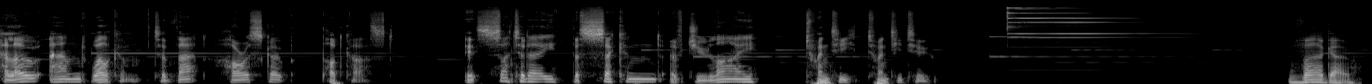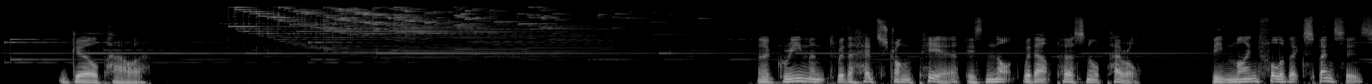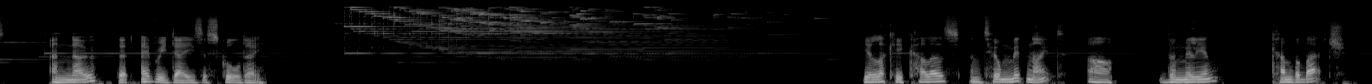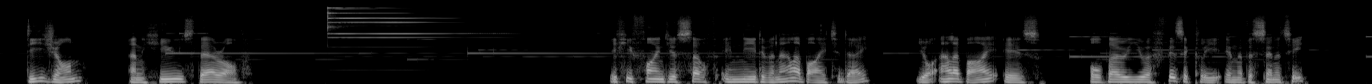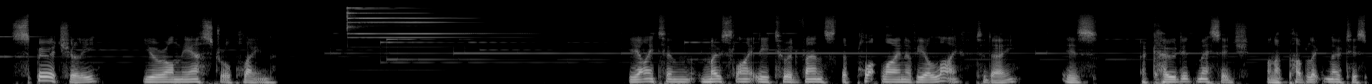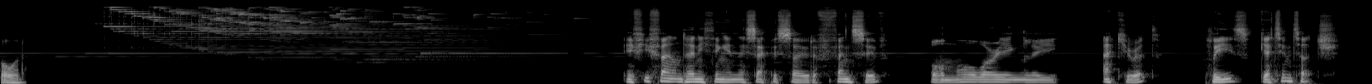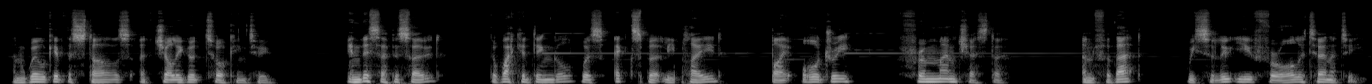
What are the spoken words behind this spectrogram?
Hello and welcome to that horoscope podcast. It's Saturday, the 2nd of July, 2022. Virgo, girl power. An agreement with a headstrong peer is not without personal peril. Be mindful of expenses and know that every day is a school day. Your lucky colours until midnight are vermilion, cumberbatch, Dijon, and hues thereof. If you find yourself in need of an alibi today, your alibi is although you are physically in the vicinity, spiritually you are on the astral plane. The item most likely to advance the plotline of your life today is a coded message on a public notice board. If you found anything in this episode offensive or more worryingly accurate, please get in touch and we'll give the stars a jolly good talking to. In this episode, the Wackadingle was expertly played by Audrey from Manchester, and for that we salute you for all eternity.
